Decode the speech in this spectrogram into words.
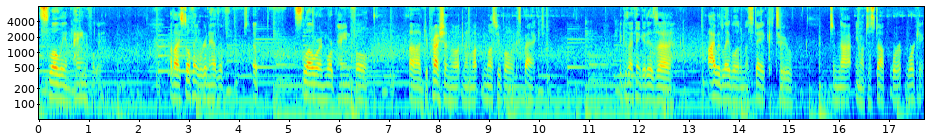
slowly and painfully. Although I still think we're going to have a, a, slower and more painful uh, depression than what most people expect. Because I think it is a, I would label it a mistake to, to not, you know, to stop wor- working.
